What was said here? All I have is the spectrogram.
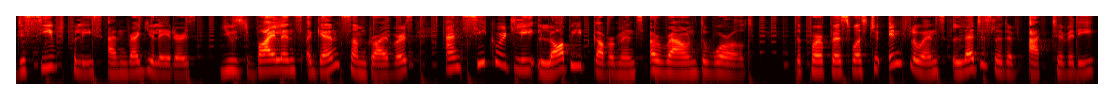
deceived police and regulators, used violence against some drivers, and secretly lobbied governments around the world. The purpose was to influence legislative activity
